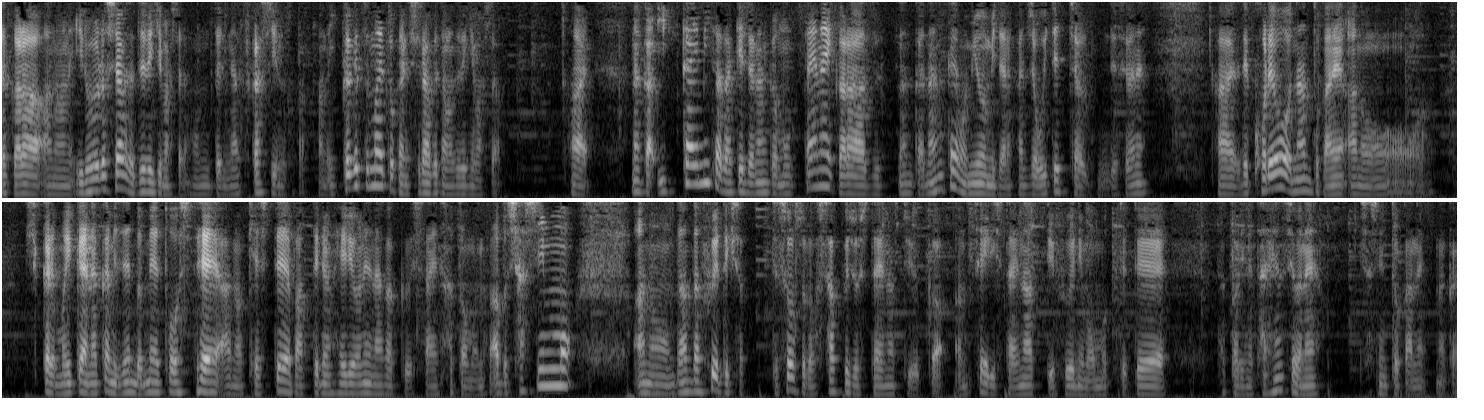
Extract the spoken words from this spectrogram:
だから、あのね、いろいろ調べたら出てきましたね。本当に懐かしいのとか。あの、1ヶ月前とかに調べたの出てきました。はい。なんか、1回見ただけじゃなんかもったいないから、ずなんか何回も見ようみたいな感じで置いてっちゃうんですよね。はい。で、これをなんとかね、あのーしっかりもう一回中身全部目通してあの消してバッテリーの減りをね長くしたいなと思います。あと写真もあのだんだん増えてきちゃってそろそろ削除したいなというかあの整理したいなっていうふうにも思っててやっぱりね大変ですよね。写真とかねなんか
